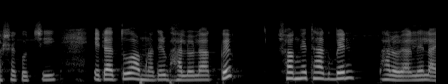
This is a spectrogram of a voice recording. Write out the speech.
আশা করছি এটা তো আপনাদের ভালো লাগবে। সঙ্গে থাকবেন, ভালো লাগলে লাইক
